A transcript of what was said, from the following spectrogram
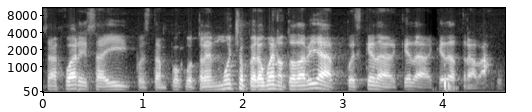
o sea, Juárez ahí pues tampoco traen mucho, pero bueno, todavía pues queda, queda, queda trabajo.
